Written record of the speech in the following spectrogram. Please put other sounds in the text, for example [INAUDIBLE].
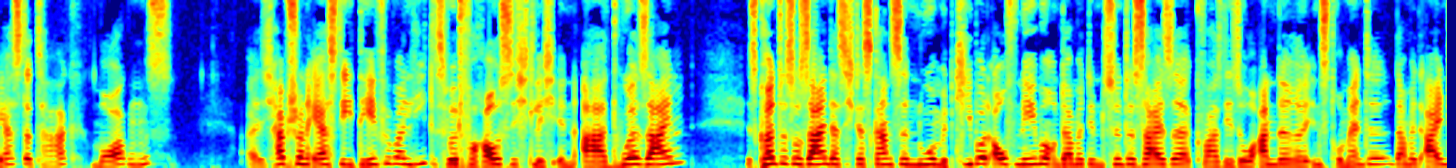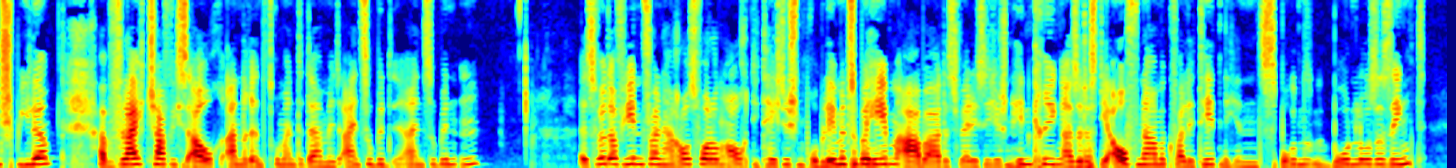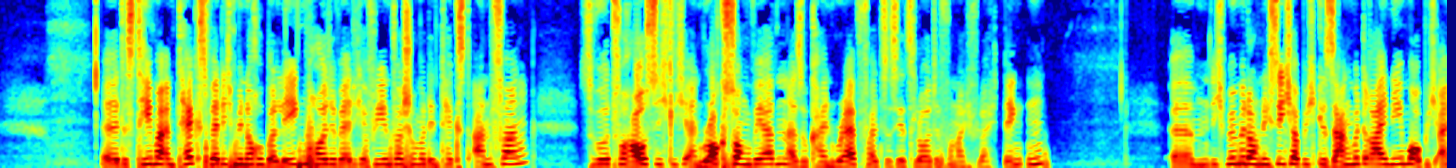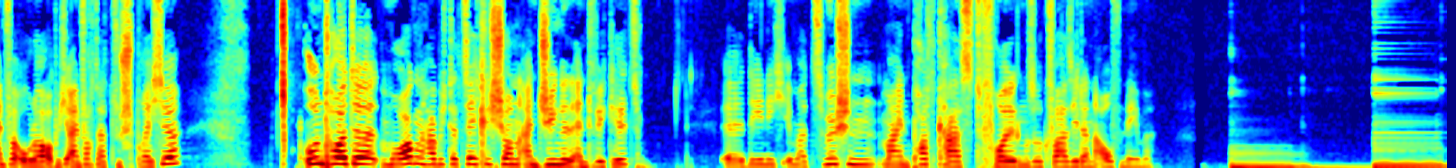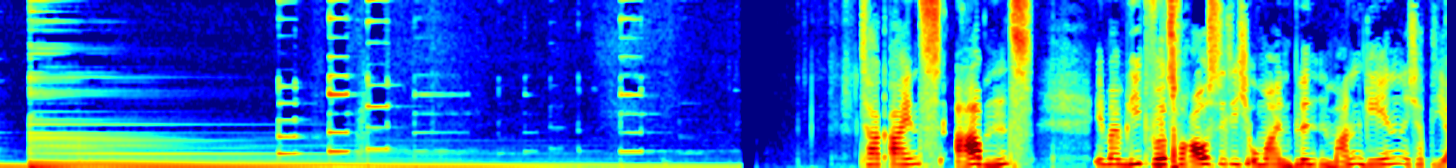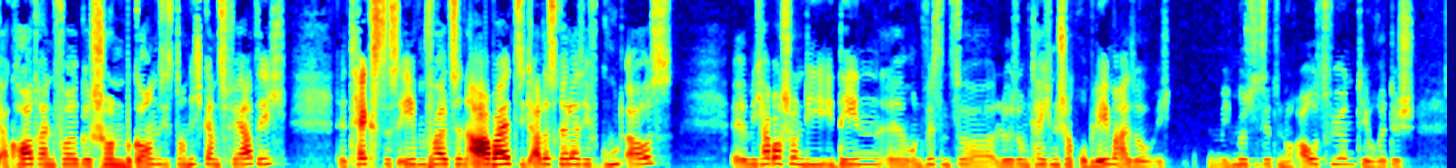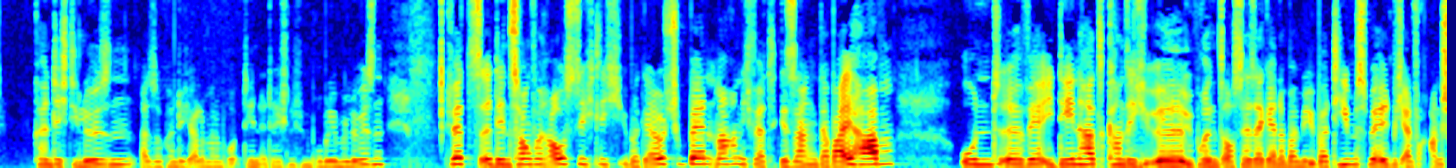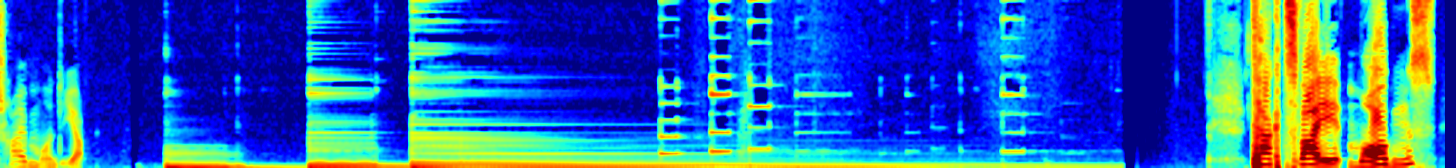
erster Tag morgens. Also ich habe schon erste Ideen für mein Lied. Es wird voraussichtlich in A-Dur sein. Es könnte so sein, dass ich das Ganze nur mit Keyboard aufnehme und dann mit dem Synthesizer quasi so andere Instrumente damit einspiele. Aber vielleicht schaffe ich es auch, andere Instrumente damit einzubinden. Es wird auf jeden Fall eine Herausforderung, auch die technischen Probleme zu beheben, aber das werde ich sicher schon hinkriegen, also dass die Aufnahmequalität nicht ins Boden Bodenlose sinkt. Äh, das Thema im Text werde ich mir noch überlegen. Heute werde ich auf jeden Fall schon mal den Text anfangen. Es wird voraussichtlich ein Rocksong werden, also kein Rap, falls das jetzt Leute von euch vielleicht denken. Ähm, ich bin mir noch nicht sicher, ob ich Gesang mit reinnehme, ob ich einfach oder ob ich einfach dazu spreche. Und heute Morgen habe ich tatsächlich schon ein Jingle entwickelt, äh, den ich immer zwischen meinen Podcast-Folgen so quasi dann aufnehme. Tag 1 abends. In meinem Lied wird es voraussichtlich um einen blinden Mann gehen. Ich habe die Akkordreihenfolge schon begonnen, sie ist noch nicht ganz fertig. Der Text ist ebenfalls in Arbeit, sieht alles relativ gut aus. Ähm, ich habe auch schon die Ideen äh, und Wissen zur Lösung technischer Probleme. Also ich, ich müsste es jetzt nur noch ausführen. Theoretisch könnte ich die lösen, also könnte ich alle meine technischen Probleme lösen. Ich werde äh, den Song voraussichtlich über GarageBand machen. Ich werde Gesang dabei haben und äh, wer Ideen hat, kann sich äh, übrigens auch sehr, sehr gerne bei mir über Teams melden, mich einfach anschreiben und ja. Tag 2 morgens.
